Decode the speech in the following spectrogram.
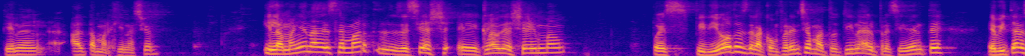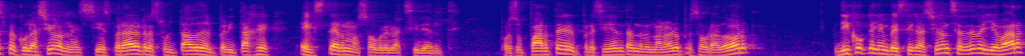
tienen alta marginación. Y la mañana de este martes, les decía eh, Claudia Sheinbaum, pues pidió desde la conferencia matutina del presidente evitar especulaciones y esperar el resultado del peritaje externo sobre el accidente. Por su parte, el presidente Andrés Manuel López Obrador dijo que la investigación se debe llevar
